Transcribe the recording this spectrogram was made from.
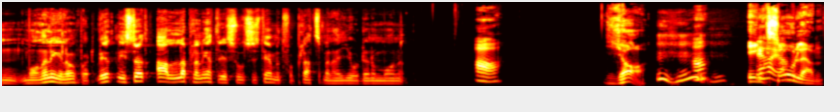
Mm, månen ligger långt bort. Vet, visste du att alla planeter i solsystemet får plats mellan jorden och månen? Ja. Ja, ja. Det har jag. inksolen.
